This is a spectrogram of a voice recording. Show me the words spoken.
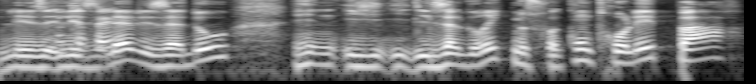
les- élèves, les ados, ils- ils- les algorithmes soient contrôlés par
